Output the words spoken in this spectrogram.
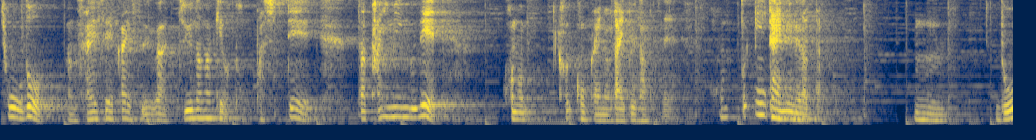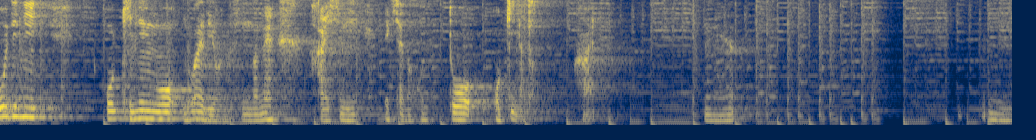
ちょうど、あの、再生回数が 17K を突破してたタイミングで、この、今回のライブなので、本当いいタイミングだった。うん、同時にこう記念を祝えるようなそんなね配信できたのは本当大きいなと。はい。ね。うん。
